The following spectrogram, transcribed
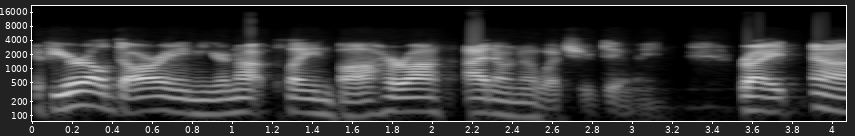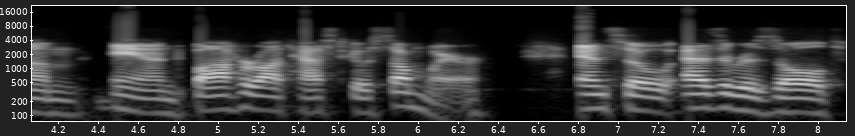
if you're Aeldari and you're not playing Baharroth, I don't know what you're doing, right? Um, and Baharroth has to go somewhere. And so as a result,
